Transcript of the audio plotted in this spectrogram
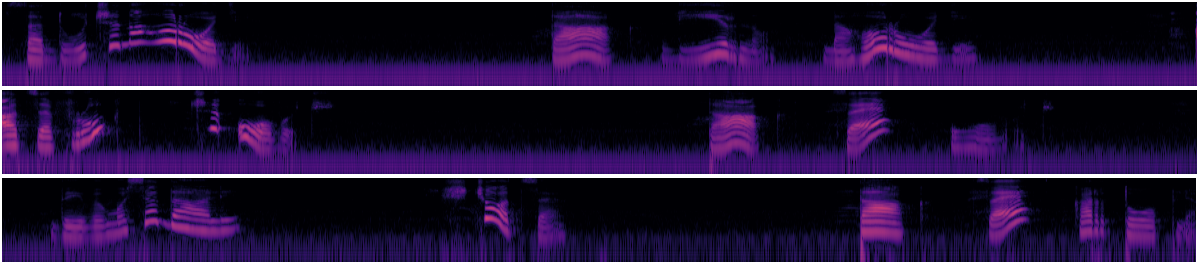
В саду чи на городі? Так, вірно, на городі. А це фрукт чи овоч? Так, це овоч. Дивимося далі. Що це? Так, це картопля.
